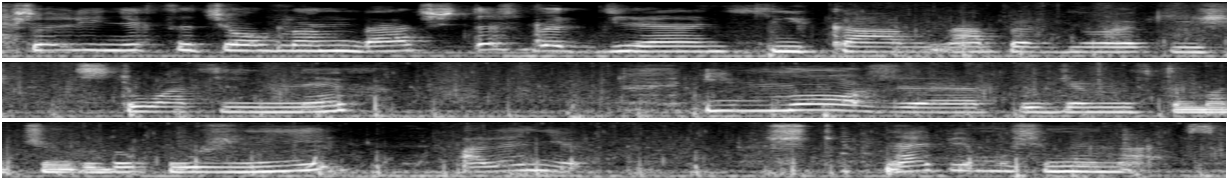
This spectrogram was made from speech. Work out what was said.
jeżeli nie chcecie oglądać, też będzie kilka na pewno jakichś sytuacji innych. I może pójdziemy w tym odcinku do kuźni, ale nie. Najpierw musimy napisać.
